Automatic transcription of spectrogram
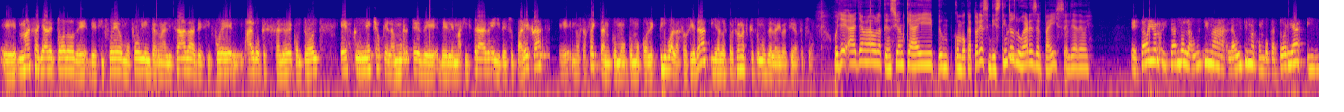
Eh, más allá de todo, de, de si fue homofobia internalizada, de si fue algo que se salió de control, es un hecho que la muerte de, del magistrado y de su pareja eh, nos afectan como, como colectivo a la sociedad y a las personas que somos de la diversidad sexual. Oye, ha llamado la atención que hay um, convocatorias en distintos lugares del país el día de hoy. Estaba yo revisando la última la última convocatoria y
